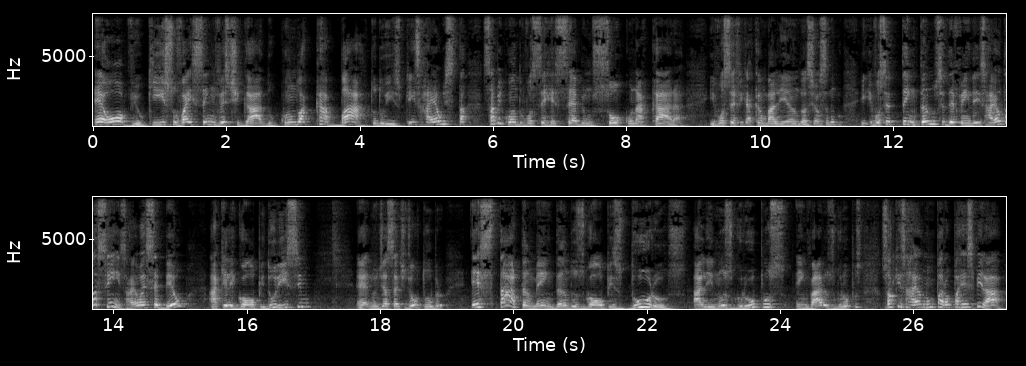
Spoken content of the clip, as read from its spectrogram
É óbvio que isso vai ser investigado quando acabar tudo isso, porque Israel está. Sabe quando você recebe um soco na cara e você fica cambaleando assim, ó, você não, e você tentando se defender? Israel tá assim. Israel recebeu aquele golpe duríssimo é, no dia 7 de outubro está também dando os golpes duros ali nos grupos, em vários grupos, só que Israel não parou para respirar.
